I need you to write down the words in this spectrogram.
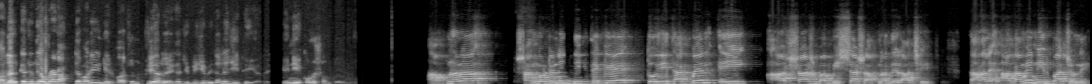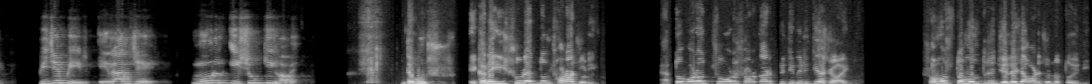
তাদেরকে যদি আমরা রাখতে পারি, নির্বাচন ক্লিয়ার হয়ে গেছে, বিজেপি তাহলে জিতে যাবে। এ নিয়ে কোনো সন্দেহ নেই। আপনারা সাংগঠনিক দিক থেকে তৈরি থাকবেন, এই আশ্বাস বা বিশ্বাস আপনাদের আছে। তাহলে আগামী নির্বাচনে বিজেপির এ রাজ্যে মূল ইস্যু কি হবে? দেখুন, এখানে ইস্যুর একদম ছড়াছড়ি এত বড় চোর সরকার পৃথিবীর ইতিহাসে হয়নি। সমস্ত মন্ত্রী জেলে যাওয়ার জন্য তৈরি।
